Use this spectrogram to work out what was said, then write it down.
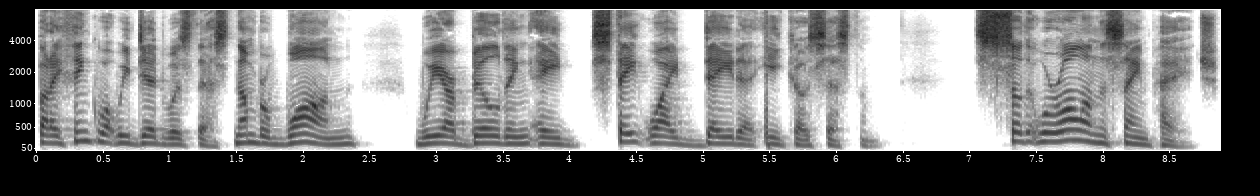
But I think what we did was this. Number one, we are building a statewide data ecosystem so that we're all on the same page,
